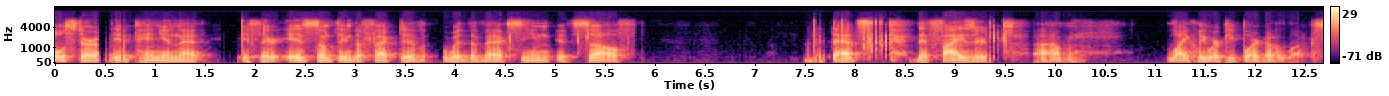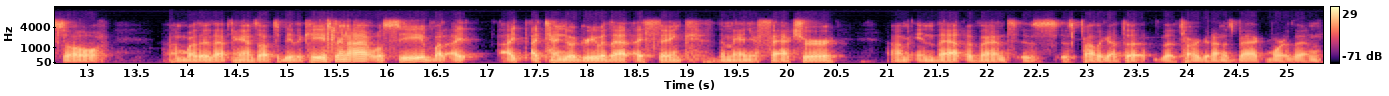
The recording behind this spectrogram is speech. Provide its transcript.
most are of the opinion that if there is something defective with the vaccine itself, that that's that Pfizer's um, likely where people are going to look. So um, whether that pans out to be the case or not, we'll see. But I, I, I tend to agree with that. I think the manufacturer um, in that event is is probably got the the target on his back more than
